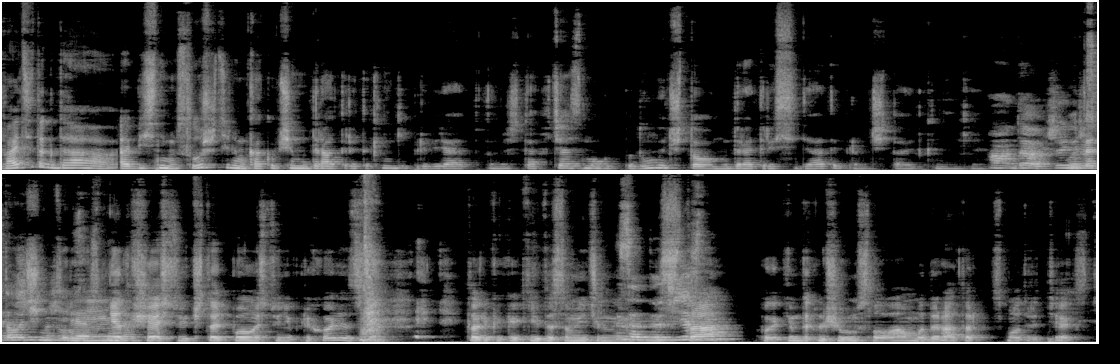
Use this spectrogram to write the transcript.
Давайте тогда объясним слушателям, как вообще модераторы это книги проверяют, потому что сейчас могут подумать, что модераторы сидят и прям читают книги. А, да, Женя, Вот это очень пожалуйста. интересно. Нет, да. к счастью, читать полностью не приходится. Только какие-то сомнительные места. По каким-то ключевым словам модератор смотрит текст.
